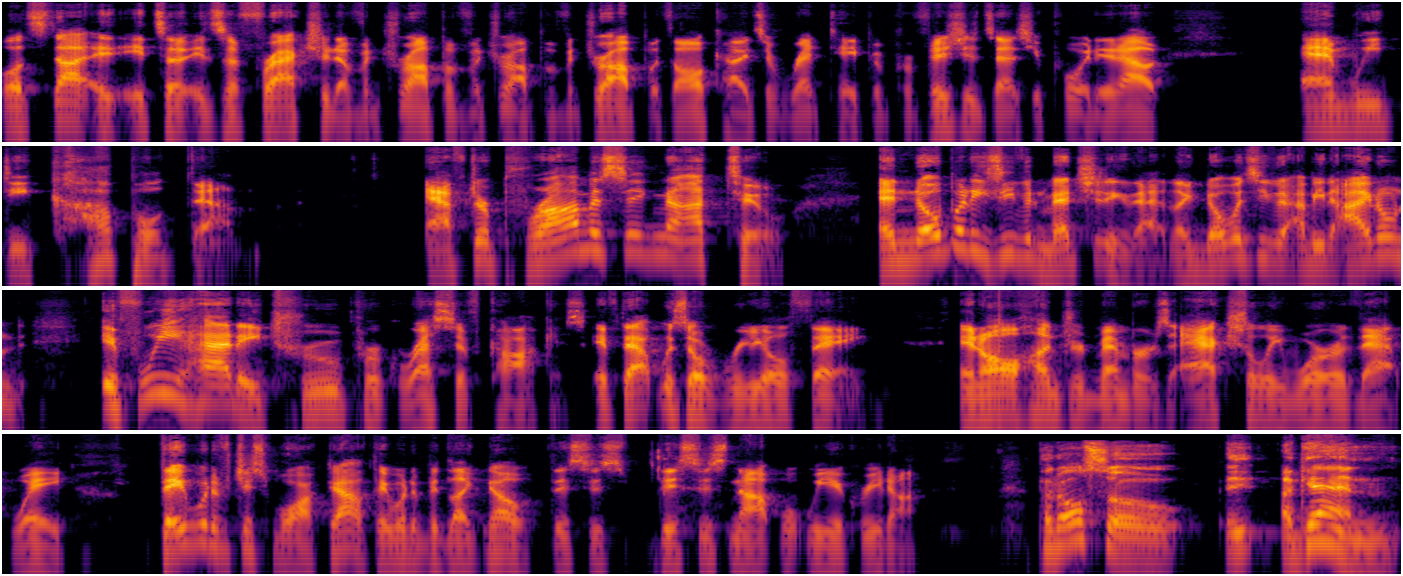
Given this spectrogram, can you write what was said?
Well, it's not. It's a it's a fraction of a drop of a drop of a drop with all kinds of red tape and provisions, as you pointed out, and we decoupled them after promising not to, and nobody's even mentioning that. Like no one's even. I mean, I don't. If we had a true progressive caucus, if that was a real thing, and all hundred members actually were that way, they would have just walked out. They would have been like, "No, this is this is not what we agreed on." But also, again,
